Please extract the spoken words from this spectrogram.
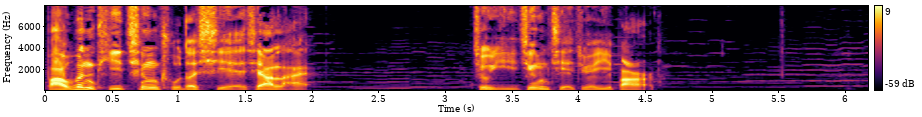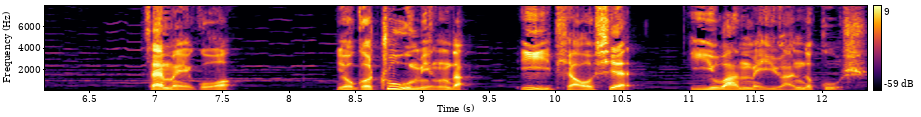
把问题清楚的写下来，就已经解决一半了。在美国，有个著名的一条线一万美元的故事。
